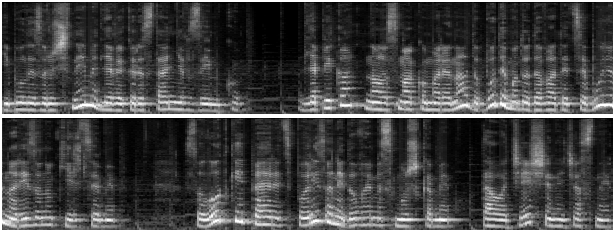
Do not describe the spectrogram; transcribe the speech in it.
і були зручними для використання взимку. Для пікантного смаку маринаду будемо додавати цибулю нарізану кільцями, солодкий перець порізаний довгими смужками та очищений часник,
